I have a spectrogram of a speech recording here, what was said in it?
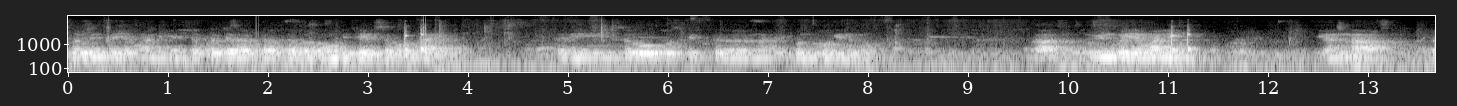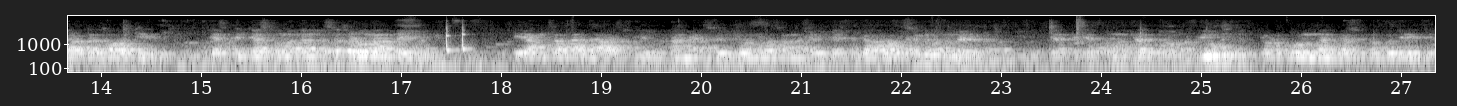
प्रवीण माने यांच्या प्रचारार्थ आपल्या गावामध्ये जाहीर सभा होत आहे तरी सर्व उपस्थित अ, नागरिक बंधू भगिनींनो आज प्रवीण भैयमाने यांना दादा गावातील जास्तीत जास्त मतदान कसं घडवून आणता येईल हे आमचा दादा असेल ठाणे असेल किंवा निवासांना असेल त्या गावाला सगळं मंडळी जास्तीत जास्त देऊ बोलून माझी भाषा नको जय जय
